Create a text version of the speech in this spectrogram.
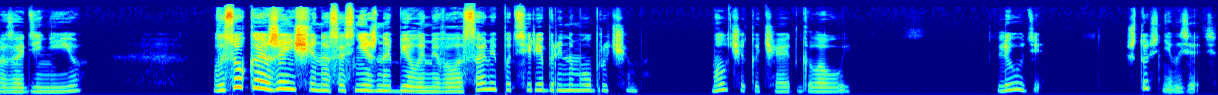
Позади нее высокая женщина со снежно-белыми волосами под серебряным обручем молча качает головой. Люди, что с них взять?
